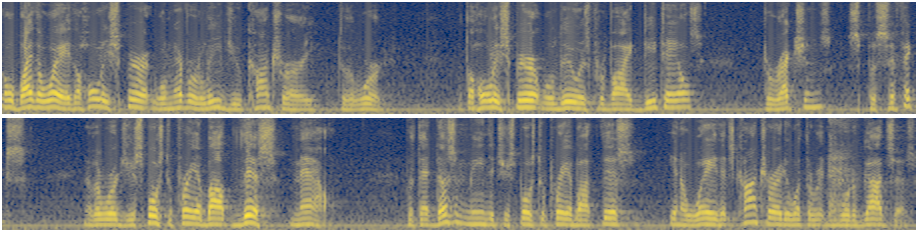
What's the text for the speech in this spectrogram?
oh, by the way, the Holy Spirit will never lead you contrary to the Word. What the Holy Spirit will do is provide details, directions, specifics. In other words, you're supposed to pray about this now. But that doesn't mean that you're supposed to pray about this in a way that's contrary to what the written Word of God says.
